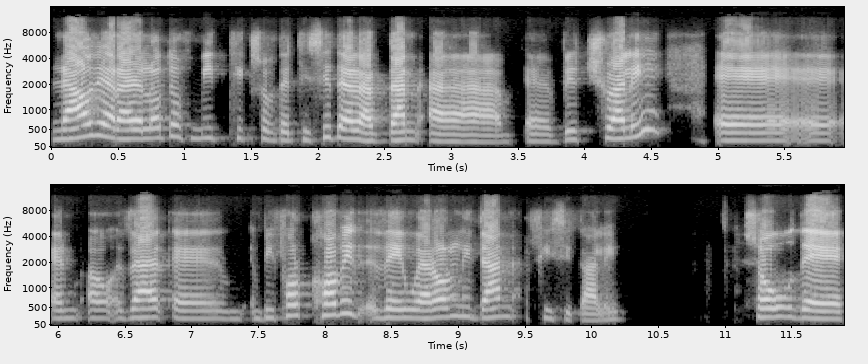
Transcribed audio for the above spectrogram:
Now there are a lot of meetings of the TC that are done uh, uh, virtually, uh, and uh, that uh, before COVID they were only done physically. So the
